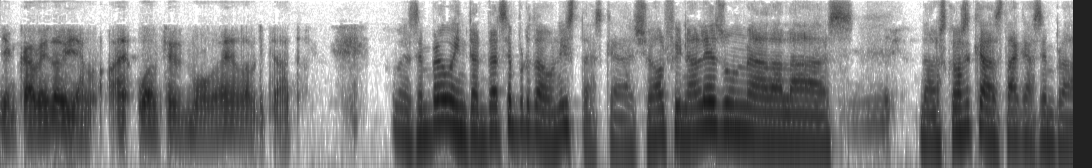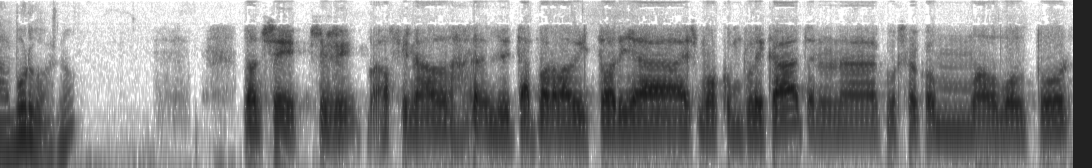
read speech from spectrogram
i en Cabedo i han, ho han fet molt bé, la veritat. Sempre heu intentat ser protagonistes, que això al final és una de les, de les coses que destaca sempre del Burgos, no? Doncs sí, sí, sí. Al final lluitar per la victòria és molt complicat en una cursa com el World Tour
